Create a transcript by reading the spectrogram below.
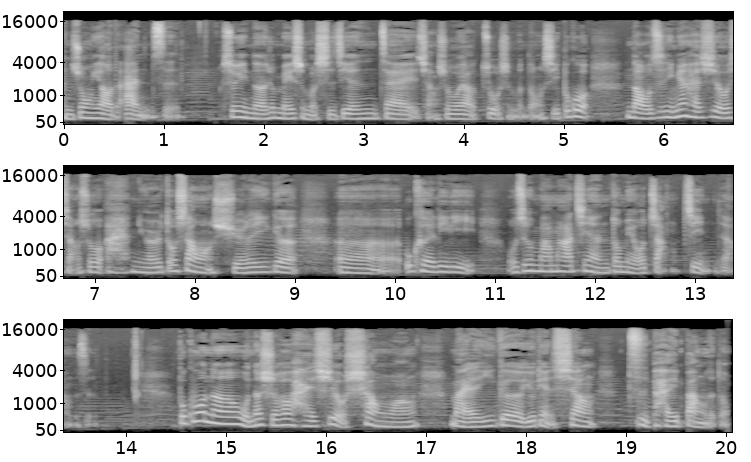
很重要的案子。所以呢，就没什么时间在想说要做什么东西。不过脑子里面还是有想说，哎，女儿都上网学了一个呃乌克丽丽，我这个妈妈竟然都没有长进这样子。不过呢，我那时候还是有上网买了一个有点像。自拍棒的东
